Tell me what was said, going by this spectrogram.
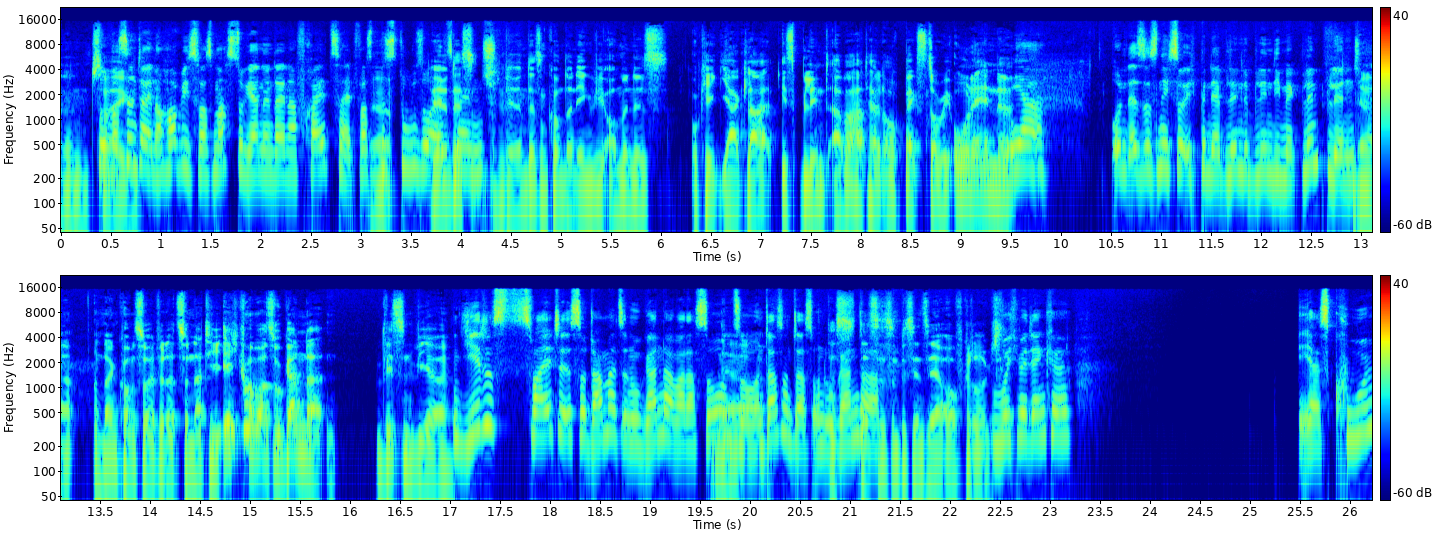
Und So, was sind deine Hobbys? Was machst du gerne in deiner Freizeit? Was bist du so als Mensch? Währenddessen kommt dann irgendwie Ominous. Okay, ja klar, ist blind, aber hat halt auch Backstory ohne Ende. Ja. Und es ist nicht so, ich bin der blinde Blindi McBlindblind. Ja, und dann kommst du halt wieder zu Nati. Ich komme aus Uganda. Wissen wir. Und Jedes zweite ist so, damals in Uganda war das so und Ja. so und das und das und Das, Uganda. das ist ein bisschen sehr aufgedrückt. wo ich mir denke, ja, ist cool,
